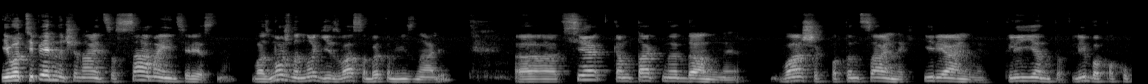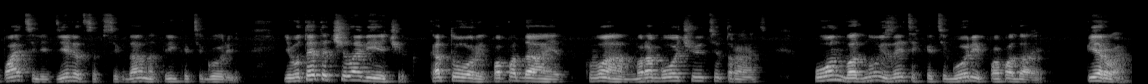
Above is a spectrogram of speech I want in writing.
И вот теперь начинается самое интересное. Возможно, многие из вас об этом не знали. Э, все контактные данные ваших потенциальных и реальных клиентов, либо покупателей делятся всегда на три категории. И вот этот человечек, который попадает вам в рабочую тетрадь, он в одну из этих категорий попадает. Первое.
